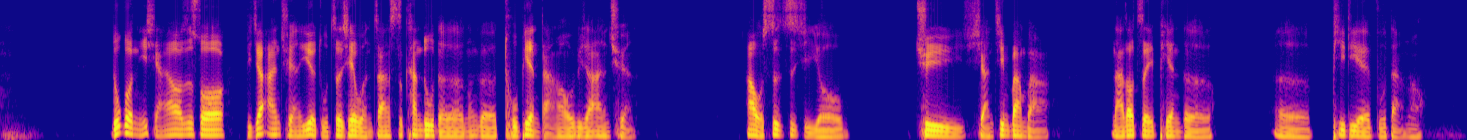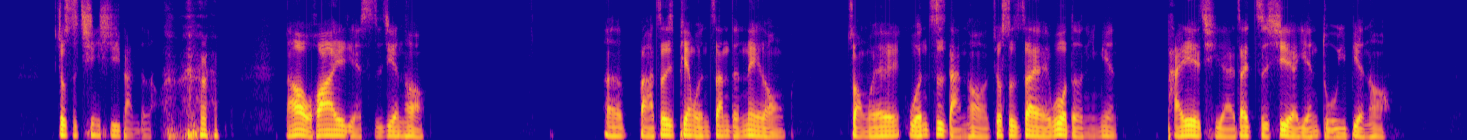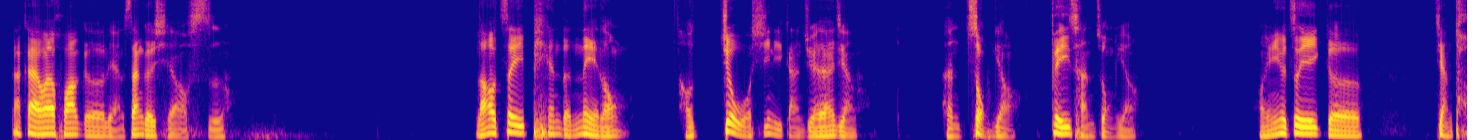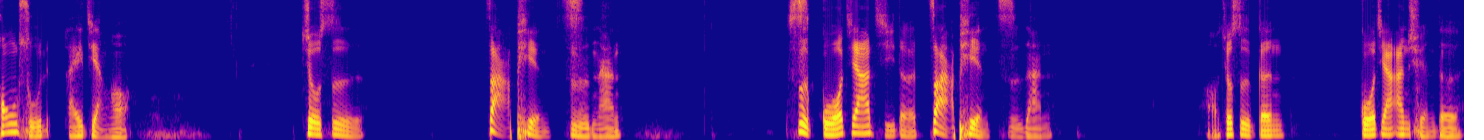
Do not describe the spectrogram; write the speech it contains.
如果你想要是说比较安全阅读这些文章，是看路德那个图片档哦，会比较安全。啊，我是自己有去想尽办法拿到这一篇的呃 PDF 档哦。就是清晰版的，然后我花一点时间哈，呃，把这篇文章的内容转为文字档哈，就是在 Word 里面排列起来，再仔细的研读一遍哦，大概会花个两三个小时，然后这一篇的内容，哦，就我心里感觉来讲。很重要，非常重要。哦，因为这一个讲通俗来讲哦，就是诈骗指南，是国家级的诈骗指南。哦，就是跟国家安全的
